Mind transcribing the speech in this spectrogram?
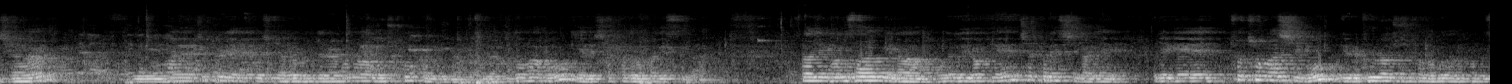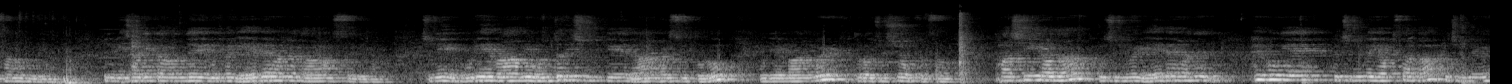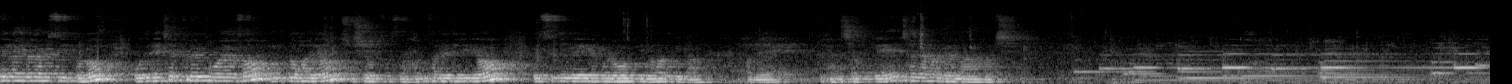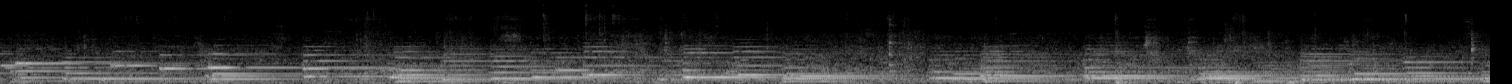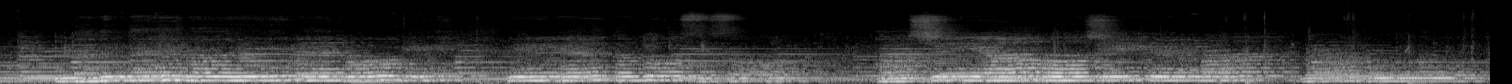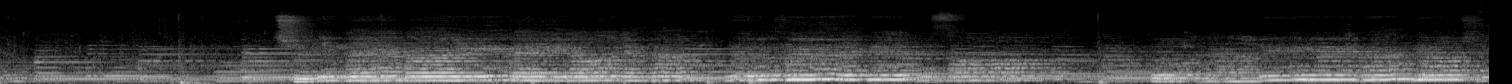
시간 이 화요일 촛불 예배에 오신 여러분들을 환영하고 축복합니다. 제가 기도하고 예배 시작하도록 하겠습니다. 하나님 감사합니다. 오늘도 이렇게 채플의 시간에 우리에게 초청하시고 우리를 불러주셔서 너무나도 감사합니다. 주님 이 자리 가운데 우리가 예배하며 나아왔습니다. 주님 우리의 마음이 온전히 주님께 나아갈 수 있도록 우리의 마음을 붙들어 주시옵소서. 다시 일어나 그 주님을 예배하는 회복의 그 주님의 역사가 그 주님의 은혜가 일어날 수 있도록 오늘의 채플을 통하여서 인도하여 주시옵소서 감사를 드리며 예수님의 이름으로 기도합니다. 아멘. 다시 함께 찬양하며 나아갑시다. 다시 아버지를 만나고 주님 내 마음에 연약한 눈물의 끝에서 또 나를 반겨주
